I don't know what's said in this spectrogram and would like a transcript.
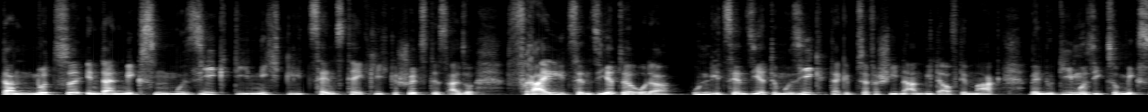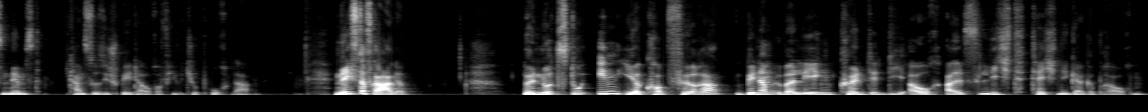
dann nutze in deinen Mixen Musik, die nicht lizenztäglich geschützt ist. Also frei lizenzierte oder unlizenzierte Musik. Da gibt es ja verschiedene Anbieter auf dem Markt. Wenn du die Musik zum Mixen nimmst, kannst du sie später auch auf YouTube hochladen. Nächste Frage. Benutzt du In-Ear-Kopfhörer? Bin am Überlegen, könnte die auch als Lichttechniker gebrauchen.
